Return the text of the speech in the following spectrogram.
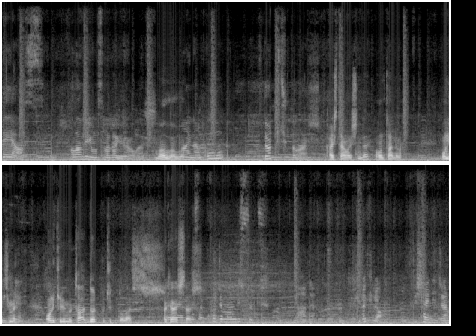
beyaz falan diye yumurtaları ayırıyorlar. Allah Allah. Aynen bu 4,5 dolar. Kaç tane var şimdi? 10 tane mi? 12 mi? 12 yumurta 4,5 dolar. Arkadaşlar Ee, mesela kocaman bir süt. Yani. Kilo kilo. Bir şey diyeceğim.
